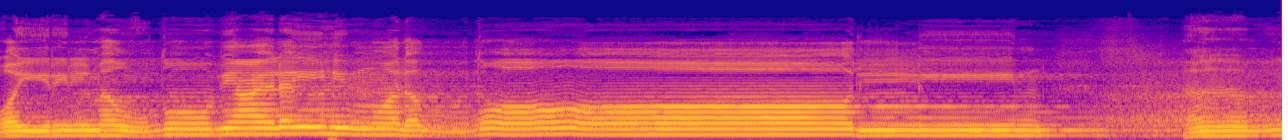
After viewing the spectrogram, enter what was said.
غير المغضوب عليهم ولا الضالين. آمين.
